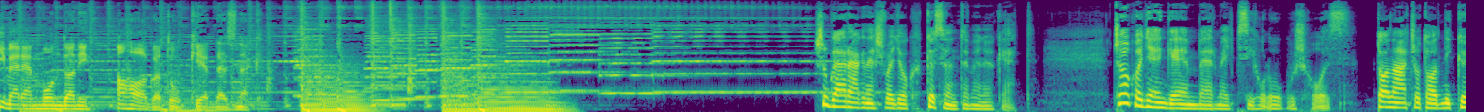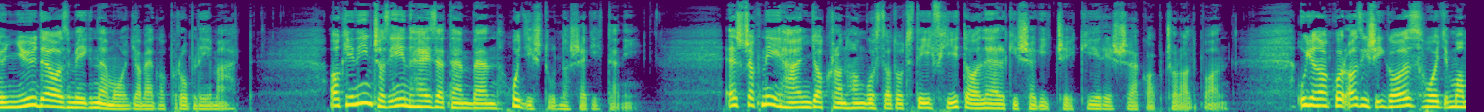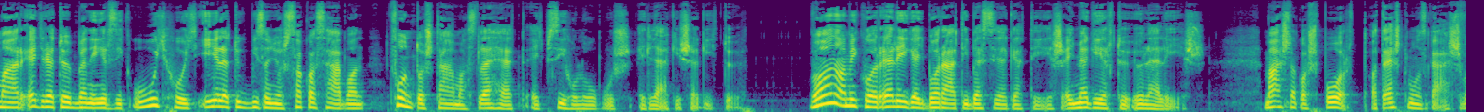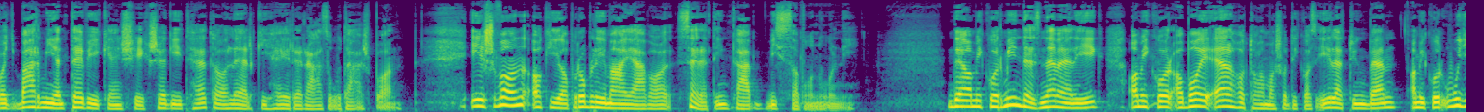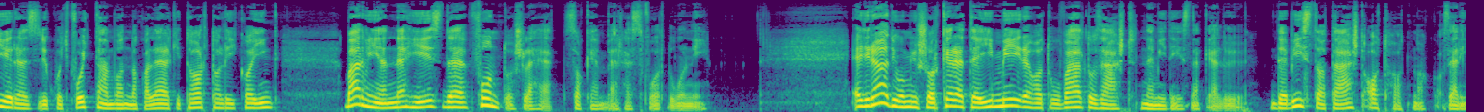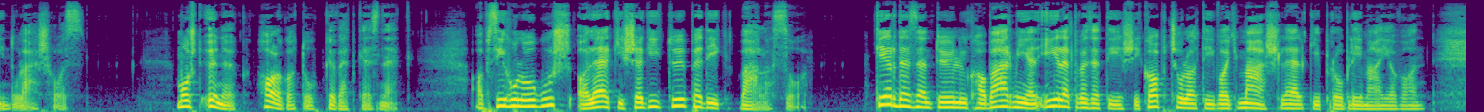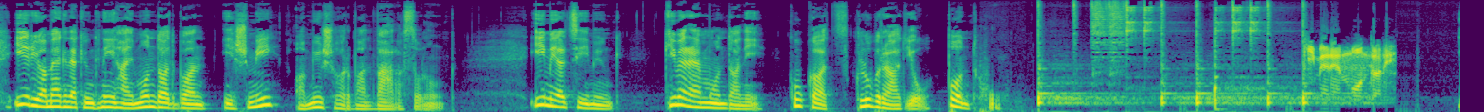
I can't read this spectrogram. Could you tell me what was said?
kimerem mondani, a hallgatók kérdeznek. Sugár Ágnes vagyok, köszöntöm Önöket. Csak a gyenge ember megy pszichológushoz. Tanácsot adni könnyű, de az még nem oldja meg a problémát. Aki nincs az én helyzetemben, hogy is tudna segíteni? Ez csak néhány gyakran hangoztatott tévhit a lelki segítség kéréssel kapcsolatban. Ugyanakkor az is igaz, hogy ma már egyre többen érzik úgy, hogy életük bizonyos szakaszában fontos támasz lehet egy pszichológus, egy lelki segítő. Van, amikor elég egy baráti beszélgetés, egy megértő ölelés. Másnak a sport, a testmozgás vagy bármilyen tevékenység segíthet a lelki rázódásban. És van, aki a problémájával szeret inkább visszavonulni. De amikor mindez nem elég, amikor a baj elhatalmasodik az életünkben, amikor úgy érezzük, hogy fogytán vannak a lelki tartalékaink, bármilyen nehéz, de fontos lehet szakemberhez fordulni. Egy rádióműsor keretei mélyreható változást nem idéznek elő, de biztatást adhatnak az elinduláshoz. Most önök, hallgatók következnek. A pszichológus, a lelki segítő pedig válaszol. Kérdezzen tőlük, ha bármilyen életvezetési, kapcsolati vagy más lelki problémája van. Írja meg nekünk néhány mondatban, és mi a műsorban válaszolunk. E-mail címünk kimerem mondani Kimerem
